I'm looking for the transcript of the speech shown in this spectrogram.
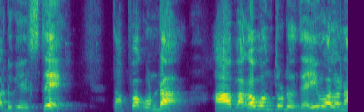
అడుగేస్తే తప్పకుండా ఆ భగవంతుడు దయ వలన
